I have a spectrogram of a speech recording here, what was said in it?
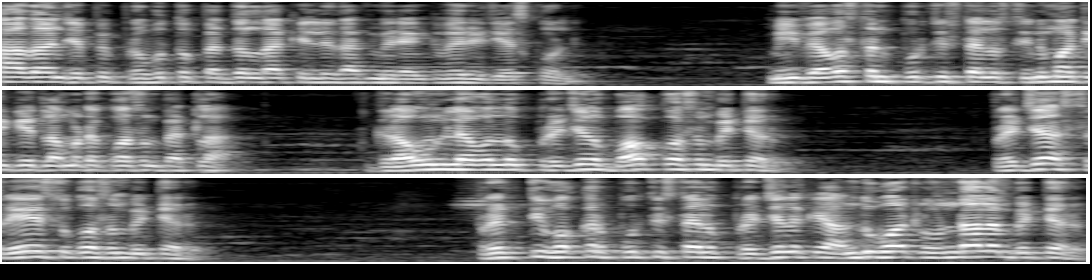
కాదా అని చెప్పి ప్రభుత్వ పెద్దల దాకా వెళ్ళేదాకా మీరు ఎంక్వైరీ చేసుకోండి. మీ వ్యవస్థను పూర్తి స్థాయిలో సినిమా టికెట్లు అమ్మటం కోసం పెట్టలా. గ్రౌండ్ లెవెల్లో ప్రజల బాగు కోసం పెట్టారు. ప్రజా శ్రేయస్సు కోసం పెట్టారు. ప్రతి ఒక్కరు పూర్తి స్థాయిలో ప్రజలకి అందుబాటులో ఉండాలని పెట్టారు.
